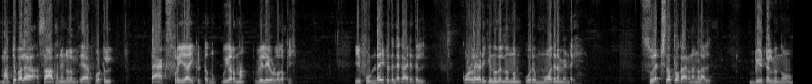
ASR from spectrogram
മറ്റു പല സാധനങ്ങളും എയർപോർട്ടിൽ ടാക്സ് ഫ്രീ ആയി കിട്ടുന്നു ഉയർന്ന വിലയുള്ളതൊക്കെ. ഈ ഫുഡ് ഐറ്റത്തിന്റെ കാര്യത്തിൽ കൊള്ളയടിക്കുന്നതിൽ നിന്നും ഒരു മോചനം വേണ്ടേ? സുരക്ഷിതത്വ കാരണങ്ങളാൽ വീട്ടിൽ നിന്നോ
